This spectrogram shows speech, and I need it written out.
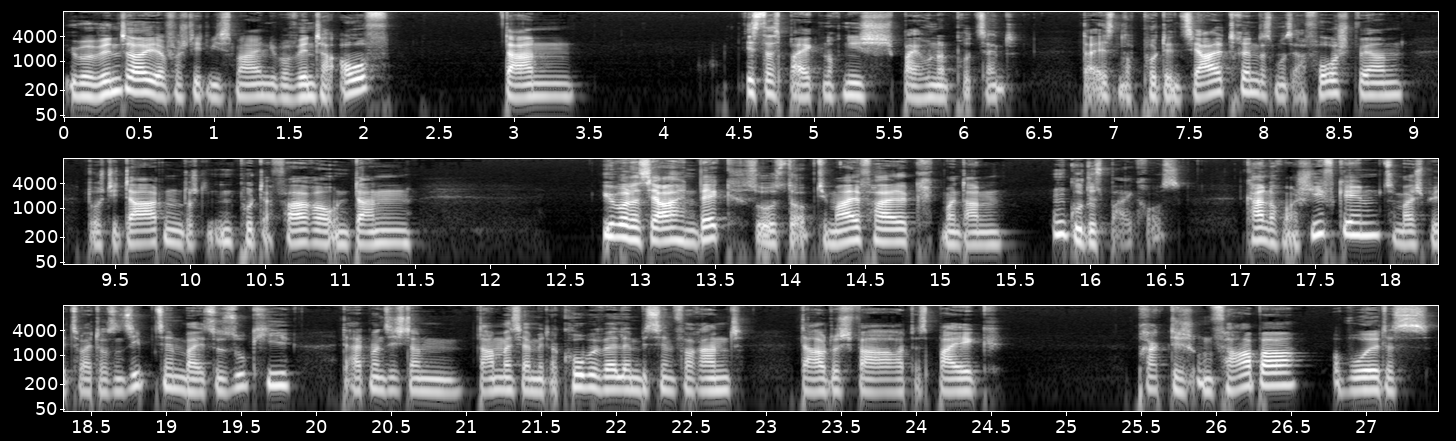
über Winter, ihr versteht, wie ich es meine, über Winter auf, dann ist das Bike noch nicht bei 100%. Da ist noch Potenzial drin, das muss erforscht werden durch die Daten, durch den Input der Fahrer und dann über das Jahr hinweg, so ist der Optimalfall, kriegt man dann ein gutes Bike raus. Kann auch mal schief gehen, zum Beispiel 2017 bei Suzuki da hat man sich dann damals ja mit der Kurbelwelle ein bisschen verrannt. Dadurch war das Bike praktisch unfahrbar, obwohl das,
